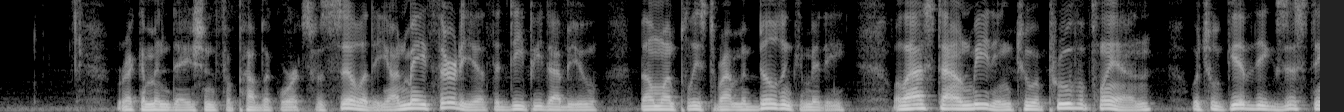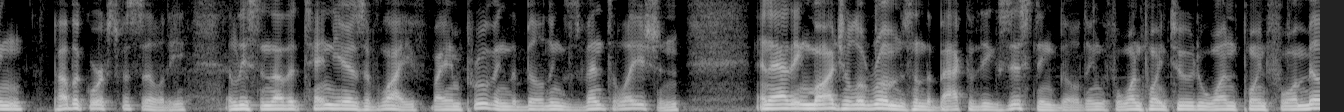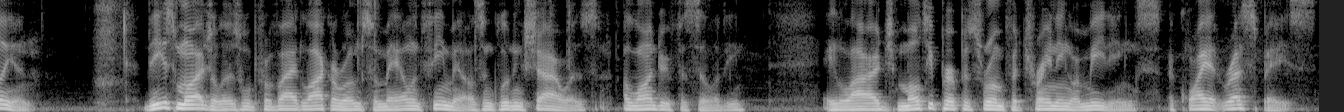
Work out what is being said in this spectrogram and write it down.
Recommendation for Public Works Facility. On May 30th, the DPW Belmont Police Department Building Committee will ask town meeting to approve a plan which will give the existing public works facility at least another 10 years of life by improving the building's ventilation and adding modular rooms in the back of the existing building for 1.2 to 1.4 million. These modulars will provide locker rooms for male and females, including showers, a laundry facility, a large multi-purpose room for training or meetings, a quiet rest space,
